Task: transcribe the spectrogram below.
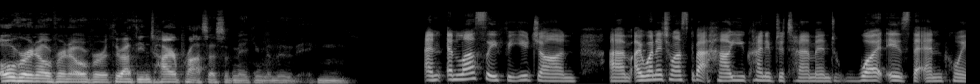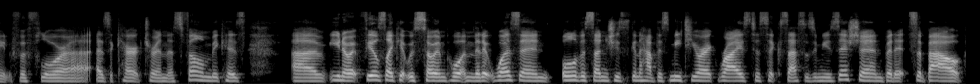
over and over and over throughout the entire process of making the movie. Mm. And and lastly, for you, John, um, I wanted to ask about how you kind of determined what is the endpoint for Flora as a character in this film, because um, you know, it feels like it was so important that it wasn't all of a sudden she's going to have this meteoric rise to success as a musician, but it's about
